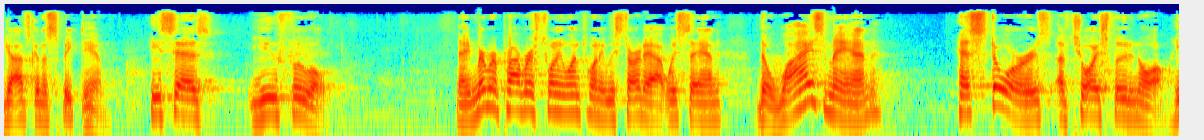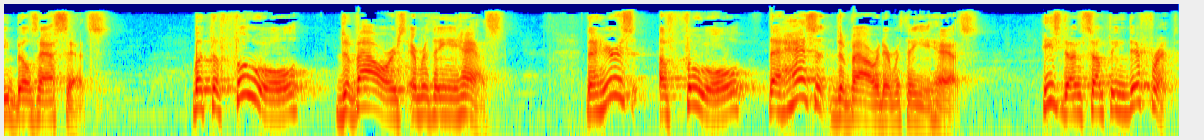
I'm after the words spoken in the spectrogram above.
God's going to speak to him. He says, you fool. Now remember Proverbs 21, 20, we started out with saying, the wise man has stores of choice food and oil. He builds assets. But the fool devours everything he has. Now here's a fool that hasn't devoured everything he has. He's done something different.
